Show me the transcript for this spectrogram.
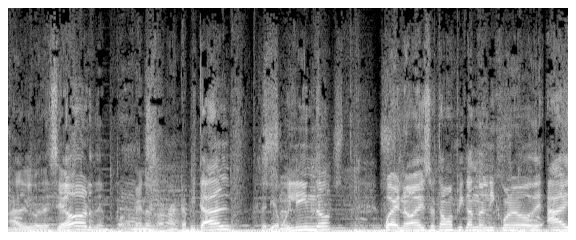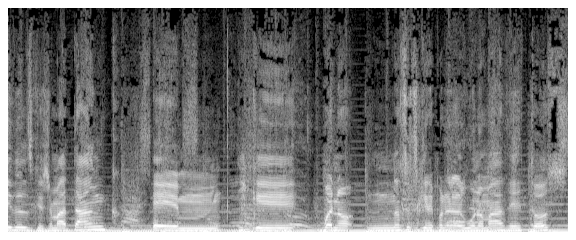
Algo de ese orden, por lo menos acá en Capital. Sería muy lindo. Bueno, eso, estamos picando el disco nuevo de Idols que se llama Tank. eh, y que, bueno, no sé si quieres poner alguno más de estos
